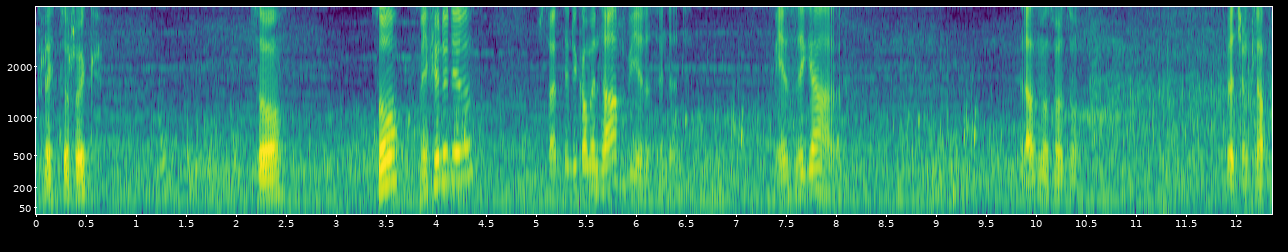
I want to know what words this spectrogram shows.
Vielleicht zurück. So. So, wie findet ihr das? Schreibt in die Kommentare, wie ihr das findet. Mir ist es egal. Lassen wir es mal so. Wird schon klappen.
